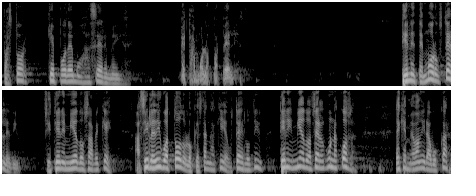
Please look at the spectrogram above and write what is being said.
pastor, ¿qué podemos hacer? Me dice metamos los papeles. ¿Tiene temor usted? Le digo. Si tiene miedo, ¿sabe qué? Así le digo a todos los que están aquí, a ustedes los digo. ¿Tienen miedo de hacer alguna cosa? Es que me van a ir a buscar.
